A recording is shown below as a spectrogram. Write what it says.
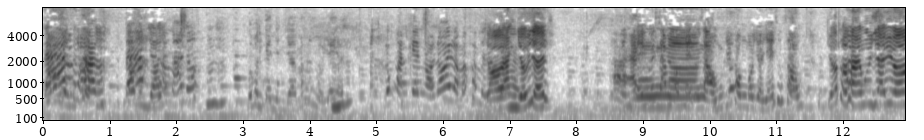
Đá tinh thần đá nhìn giờ lúc nãy nữa. Lúc anh ken nhìn giờ mất đến 10 giây rồi. Lúc mà anh ken ngồi nói là mất hết 15 trời ăn dữ vậy à, ăn xong không nhảy xuống sông. chứ không bao giờ nhảy xuống sông. Chết rồi 20 giây rồi.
